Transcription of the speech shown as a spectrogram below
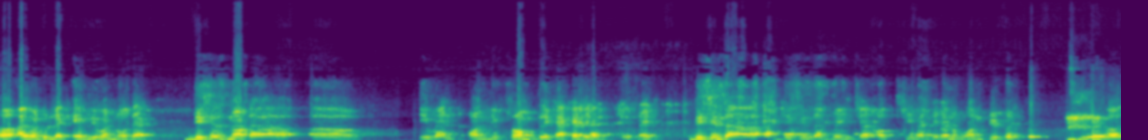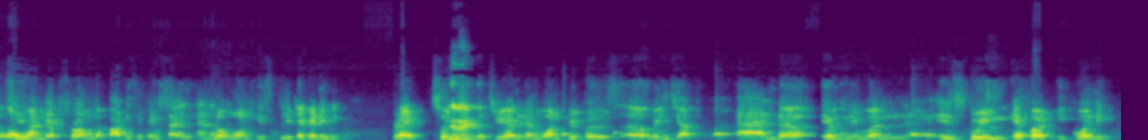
uh, I want to let everyone know that this is not a uh, event only from Click Academy, right? This is a this is a venture of 301 people, uh, 300 from the participant side, and the one is Click Academy, right? So this is the 301 people's uh, venture, and uh, everyone is doing effort equally.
